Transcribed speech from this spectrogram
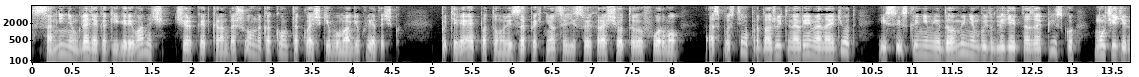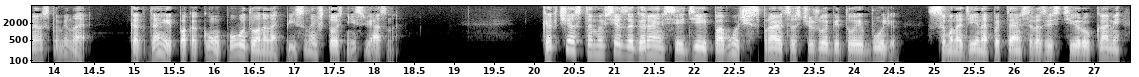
с сомнением глядя, как Игорь Иванович черкает карандашом на каком-то клочке бумаги в клеточку. Потеряет потом или запихнет среди своих расчетов и формул, а спустя продолжительное время найдет и с искренним недоумением будет глядеть на записку, мучительно вспоминая, когда и по какому поводу она написана и что с ней связано. Как часто мы все загораемся идеей помочь справиться с чужой бедой и болью, самонадеянно пытаемся развести руками –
